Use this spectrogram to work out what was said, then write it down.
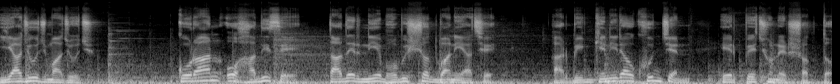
ইয়াজুজ মাজুজ। কোরআন ও হাদিসে তাদের নিয়ে ভবিষ্যৎবাণী আছে আর বিজ্ঞানীরাও খুঁজছেন এর পেছনের সত্য।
